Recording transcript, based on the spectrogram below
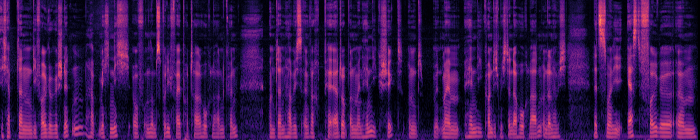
ich habe dann die Folge geschnitten, habe mich nicht auf unserem Spotify-Portal hochladen können. Und dann habe ich es einfach per AirDrop an mein Handy geschickt und mit meinem Handy konnte ich mich dann da hochladen. Und dann habe ich letztes Mal die erste Folge ähm,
